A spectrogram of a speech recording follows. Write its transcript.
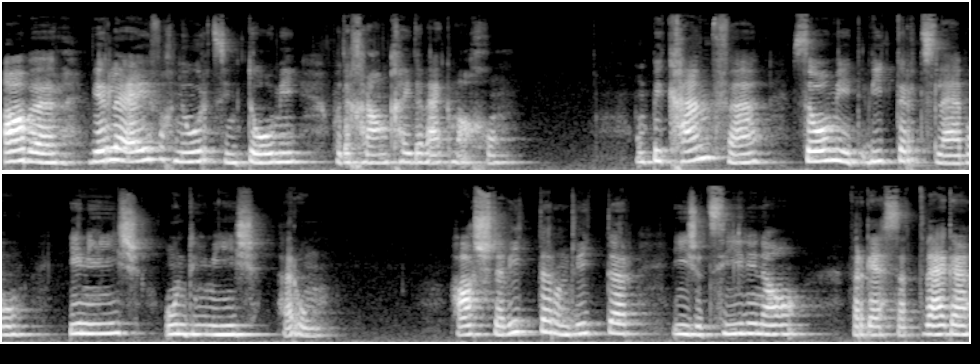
Aber wir lassen einfach nur die Symptome der Krankheiten wegmachen und bekämpfen somit weiter das Leben in uns und um uns herum hasten weiter und weiter unsere Ziele an, vergessen die Wege,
